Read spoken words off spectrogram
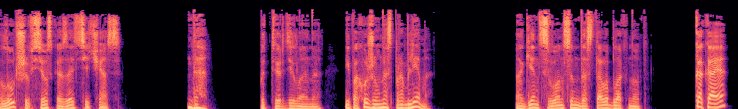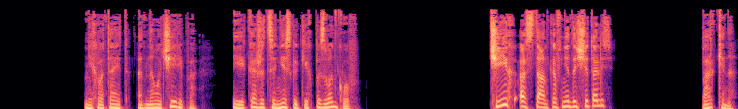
Лучше все сказать сейчас. «Да», — подтвердила она, — «и, похоже, у нас проблема». Агент Свонсон достала блокнот. «Какая?» «Не хватает одного черепа и, кажется, нескольких позвонков». «Чьих останков не досчитались?» «Паркина».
